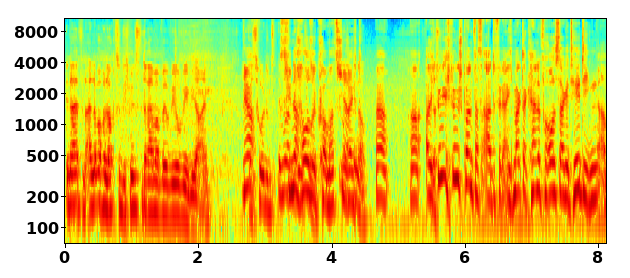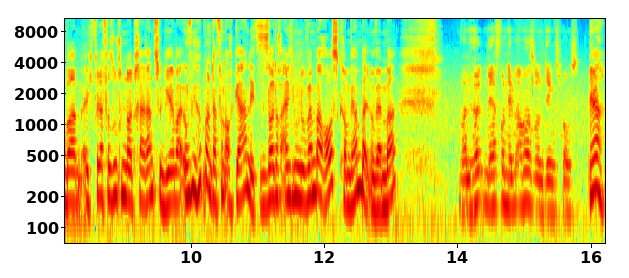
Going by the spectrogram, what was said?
innerhalb von einer Woche lockst du dich mindestens dreimal bei WoW wieder ein. Ja, Das holt uns ist immer wie nach Hause kommen, hast schon Ja, recht. genau. Ja. Ja, also ich bin, ich bin gespannt, was Artifact angeht. Ich mag da keine Voraussage tätigen, aber ich will da versuchen, neutral ranzugehen. Aber irgendwie hört man davon auch gar nichts. Es soll doch eigentlich im November rauskommen. Wir haben bald November. Man hört mehr von dem Amazon-Dingsbums. Ja.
